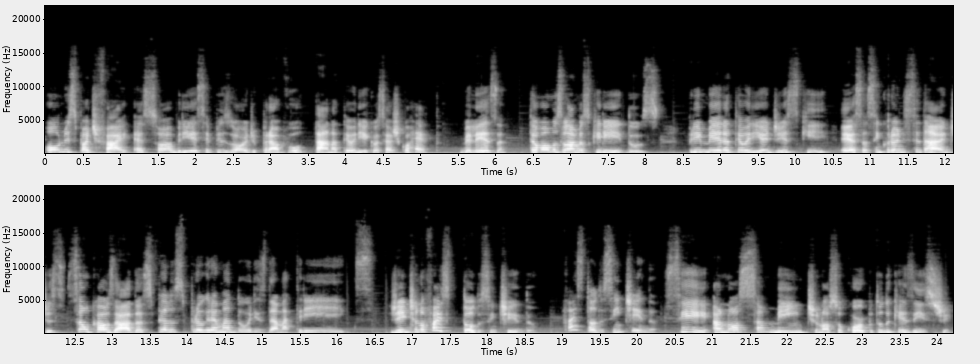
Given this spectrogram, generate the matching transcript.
ou no Spotify, é só abrir esse episódio para votar na teoria que você acha correta, beleza? Então vamos lá, meus queridos! Primeira teoria diz que essas sincronicidades são causadas pelos programadores da Matrix. Gente, não faz todo sentido? Faz todo sentido. Se a nossa mente, o nosso corpo, tudo que existe,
